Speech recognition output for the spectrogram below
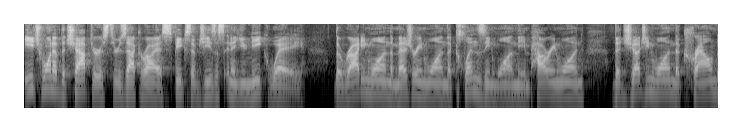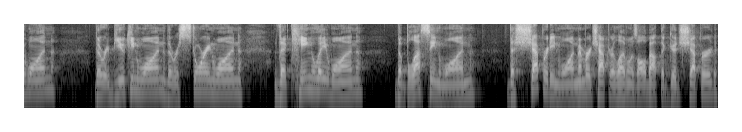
each one of the chapters through Zechariah speaks of Jesus in a unique way the writing one, the measuring one, the cleansing one, the empowering one, the judging one, the crowned one, the rebuking one, the restoring one, the kingly one, the blessing one, the shepherding one. Remember, chapter 11 was all about the good shepherd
